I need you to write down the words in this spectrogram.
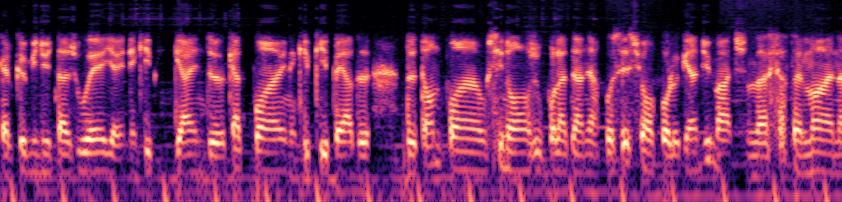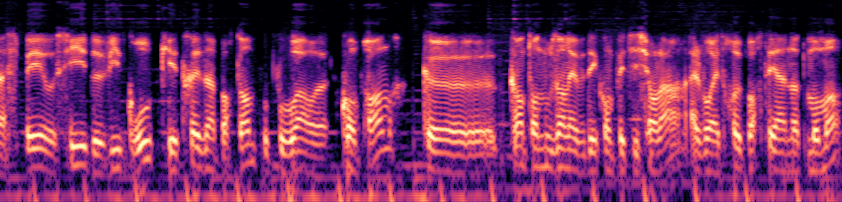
quelques minutes à jouer, il y a une équipe qui gagne de 4 points, une équipe qui perd de, de tant de points, ou sinon on joue pour la dernière possession, pour le gain du match. On a certainement un aspect aussi de vie de groupe qui est très important pour pouvoir euh, comprendre que quand on nous enlève des compétitions là, elles vont être reportées à un autre moment.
